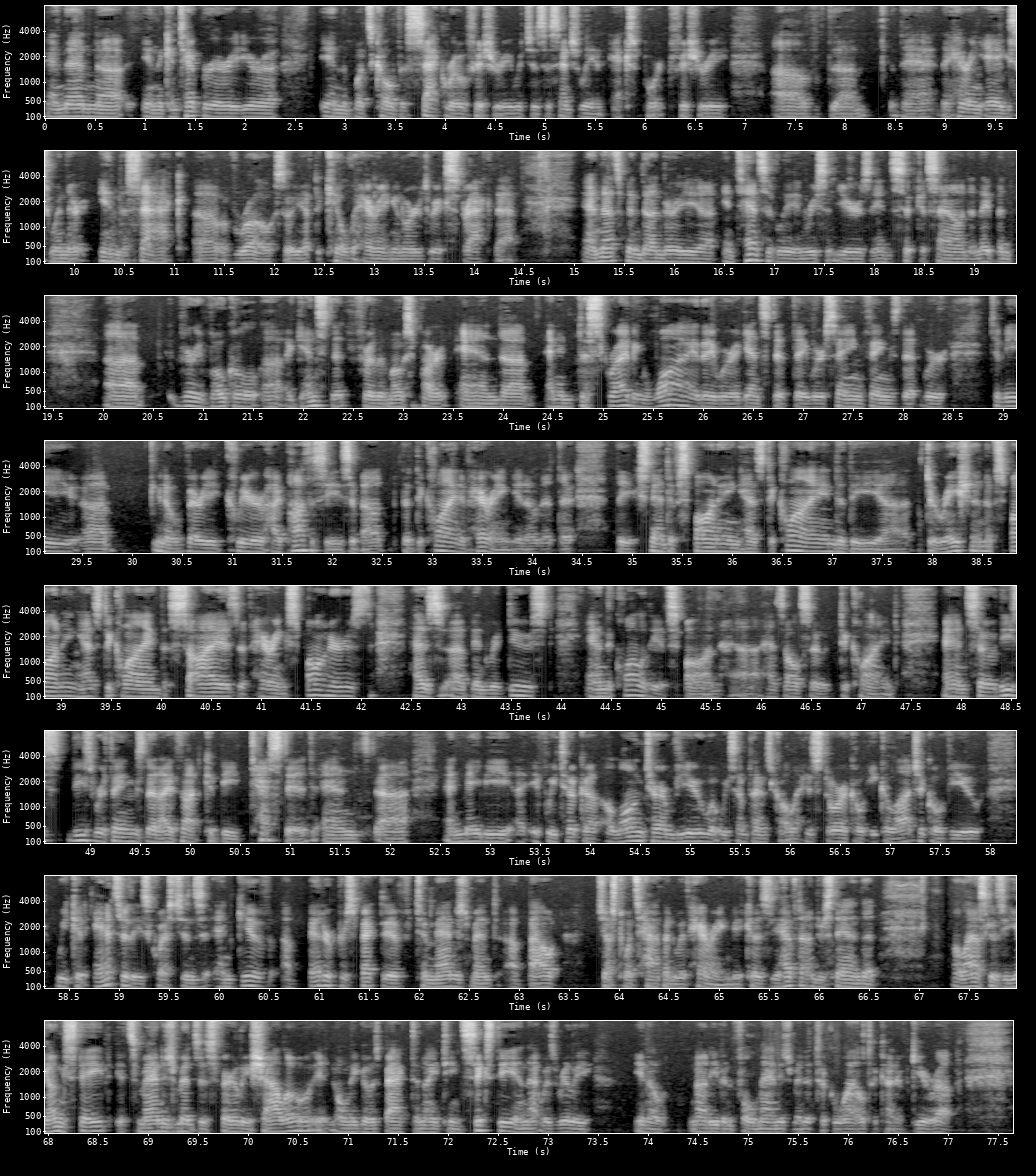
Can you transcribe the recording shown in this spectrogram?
And then uh, in the contemporary era, in what's called the sac roe fishery, which is essentially an export fishery of the, the, the herring eggs when they're in the sac uh, of roe. So you have to kill the herring in order to extract that. And that's been done very uh, intensively in recent years in Sitka Sound. And they've been uh, very vocal uh, against it for the most part, and uh, and in describing why they were against it, they were saying things that were, to me, uh, you know, very clear hypotheses about the decline of herring. You know that the the extent of spawning has declined, the uh, duration of spawning has declined, the size of herring spawners has uh, been reduced, and the quality of spawn uh, has also declined. And so these these were things that I thought could be tested, and uh, and maybe if we took a, a long term view, what we sometimes call a historical ecological view, we could answer these questions and give a better perspective to management about just what's happened with herring, because you have to understand that. Alaska is a young state. Its management is fairly shallow. It only goes back to 1960, and that was really, you know, not even full management. It took a while to kind of gear up.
